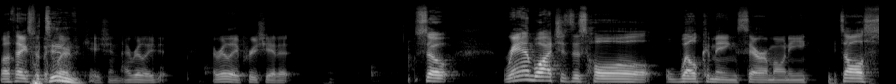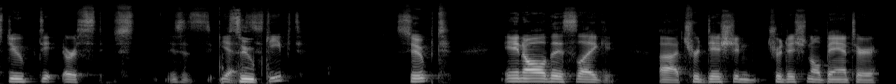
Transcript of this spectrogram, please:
well, thanks for the clarification. I really, I really appreciate it. So, Rand watches this whole welcoming ceremony. It's all stooped or st- st- is it yeah Souped. steeped, souped in all this like uh tradition, traditional banter.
